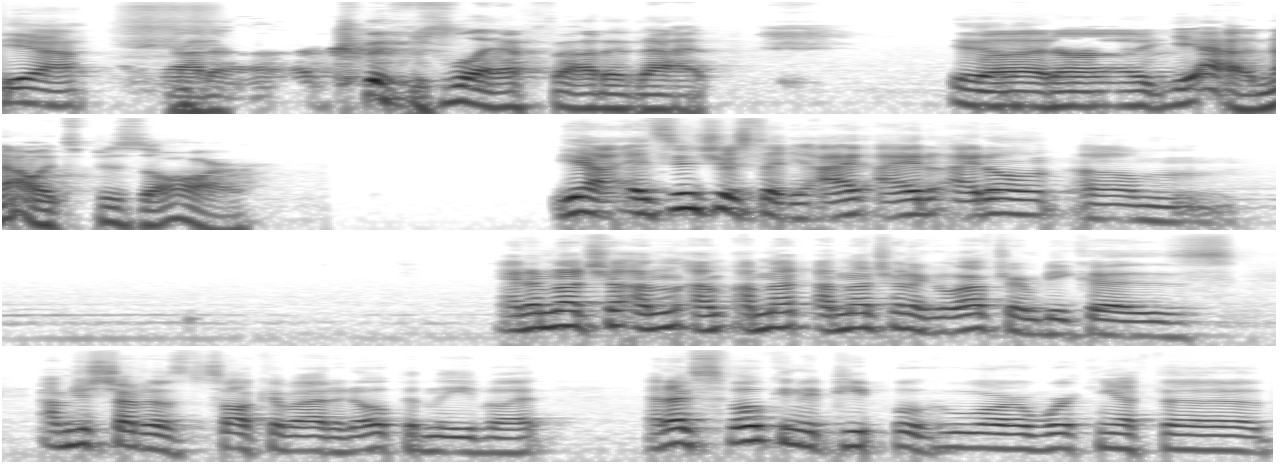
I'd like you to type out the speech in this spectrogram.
Yeah. Got a, a good laugh out of that. Yeah. But uh, yeah, no, it's bizarre. Yeah, it's interesting. I I, I don't um and I'm not I'm, I'm not I'm not trying to go after him because I'm just trying to talk about it openly, but and I've spoken to people who are working at the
